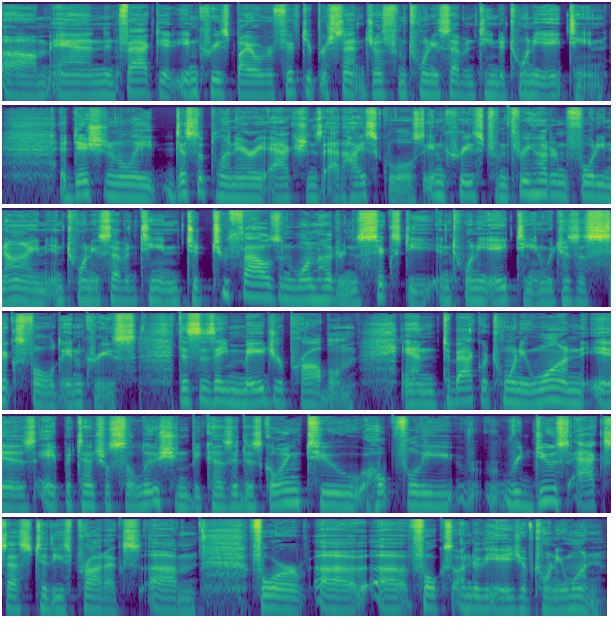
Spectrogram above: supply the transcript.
um, and in fact, it increased by over 50 percent just from 2017 to 2018. Additionally, disciplinary actions at high schools increased from 349 in 2017 to 2,160 in 2018, which is a six-fold increase. This is a major problem, and Tobacco 21 is a potential solution because it is is going to hopefully r- reduce access to these products um, for uh, uh, folks under the age of 21.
